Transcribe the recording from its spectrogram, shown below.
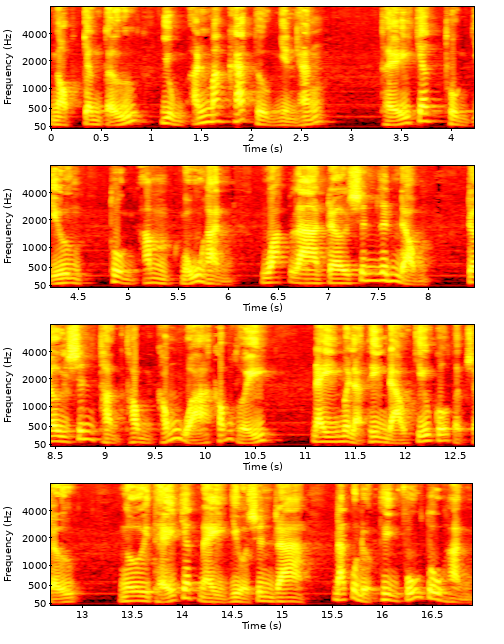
Ngọc Chân Tử dùng ánh mắt khác thường nhìn hắn, thể chất thuần dương, thuần âm, ngũ hành, hoặc là trời sinh linh động, trời sinh thần thông khống quả khống thủy. Đây mới là thiên đạo chiếu cố thật sự. Người thể chất này vừa sinh ra đã có được thiên phú tu hành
